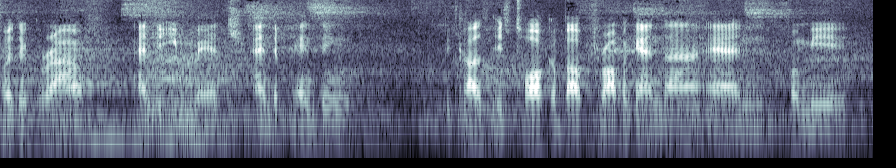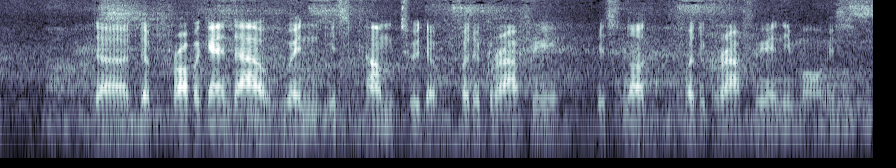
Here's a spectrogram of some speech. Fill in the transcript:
photograph and the image and the painting. Because it talk about propaganda and for me the, the propaganda when it's come to the photography it's not photography anymore it's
